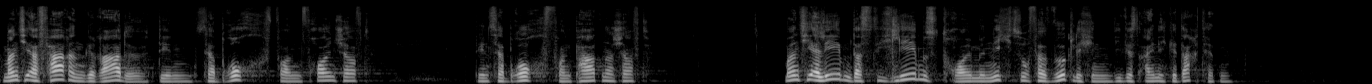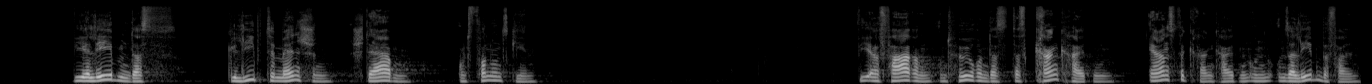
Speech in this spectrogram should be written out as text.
Manche erfahren gerade den Zerbruch von Freundschaft, den Zerbruch von Partnerschaft. Manche erleben, dass sich Lebensträume nicht so verwirklichen, wie wir es eigentlich gedacht hätten. Wir erleben, dass geliebte Menschen sterben und von uns gehen. Wir erfahren und hören, dass, dass Krankheiten, ernste Krankheiten unser Leben befallen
